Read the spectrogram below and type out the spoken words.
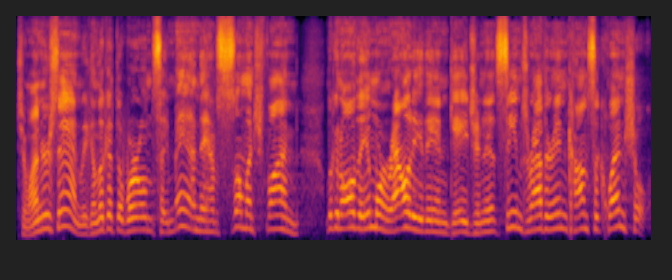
to understand. We can look at the world and say, man, they have so much fun. Look at all the immorality they engage in. It seems rather inconsequential.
